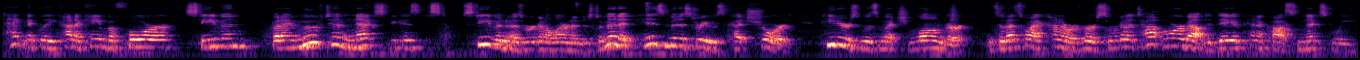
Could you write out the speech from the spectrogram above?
technically kind of came before Stephen, but I moved him next because Stephen, as we're going to learn in just a minute, his ministry was cut short. Peter's was much longer. And so that's why I kind of reversed. So we're going to talk more about the day of Pentecost next week.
